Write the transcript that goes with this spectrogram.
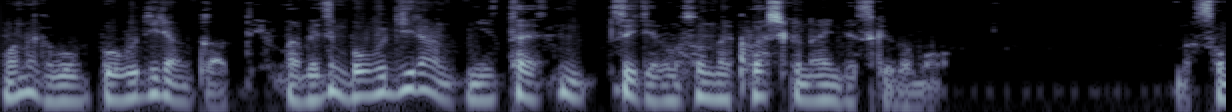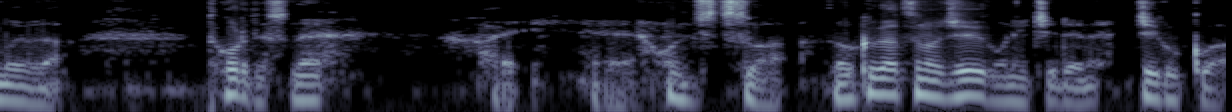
もうなんかボブ・ディランかっていう。まあ別にボブ・ディランについてもそんな詳しくないんですけども、まあそのようなところですね。はい。えー、本日は6月の15日でね、時刻は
